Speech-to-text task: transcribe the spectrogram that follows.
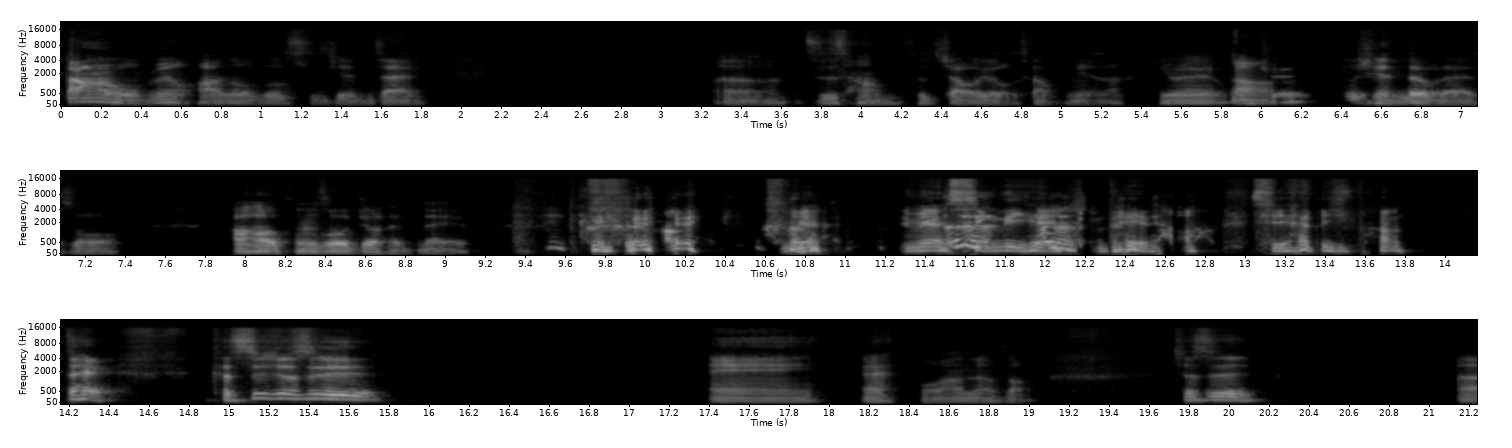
当然我没有花那么多时间在呃职场的交友上面了，因为我觉得目前对我来说，好好工作就很累了。你没有，你没有心力可以分配到 其他地方。对，可是就是，哎、欸、哎、欸，我刚刚说，就是，呃，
